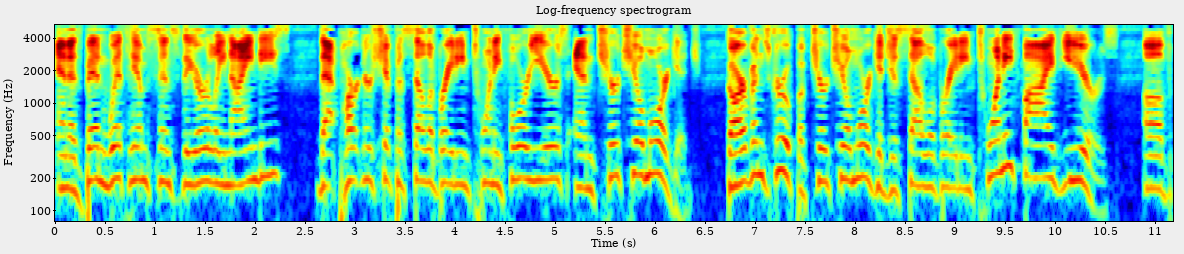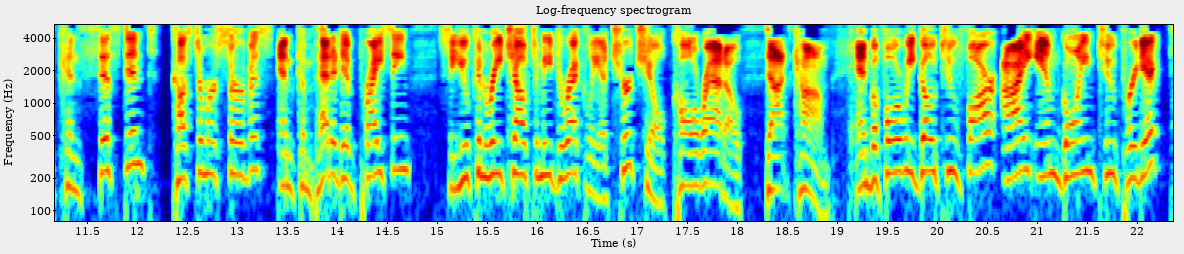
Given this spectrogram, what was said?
and has been with him since the early 90s. That partnership is celebrating 24 years, and Churchill Mortgage, Garvin's group of Churchill Mortgage, is celebrating 25 years of consistent customer service and competitive pricing. So you can reach out to me directly at churchillcolorado.com. And before we go too far, I am going to predict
